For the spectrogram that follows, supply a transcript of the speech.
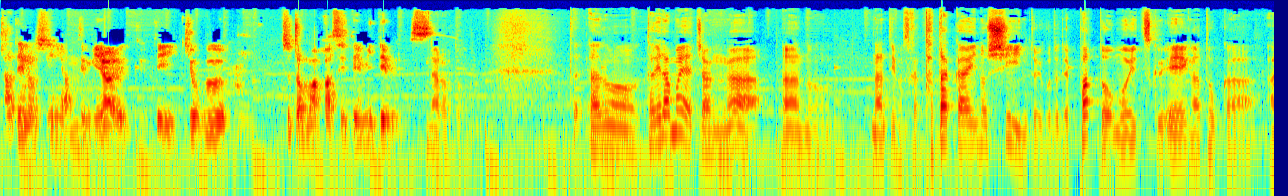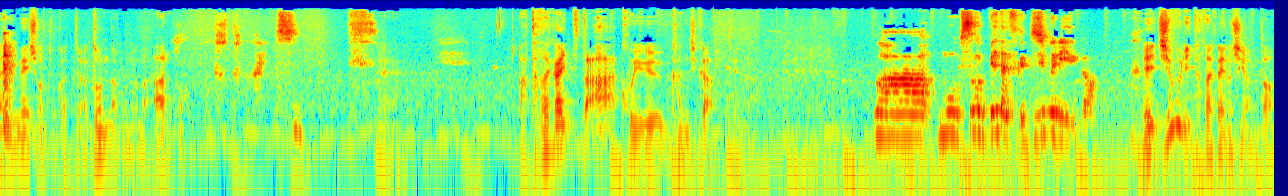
縦のシーンやってみられるって言って、一曲、はい。ちょっと任せてみてるんです。なるほど。たあの武田真弥ちゃんがあのなんて言いますか戦いのシーンということでパッと思いつく映画とかアニメーションとかっていうのはどんなものがあるの、戦いええ。あ戦いって言ったらああこういう感じかみたいな。わあもうすごいベタですけどジブリが。えジブリ戦いのシーンあった？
